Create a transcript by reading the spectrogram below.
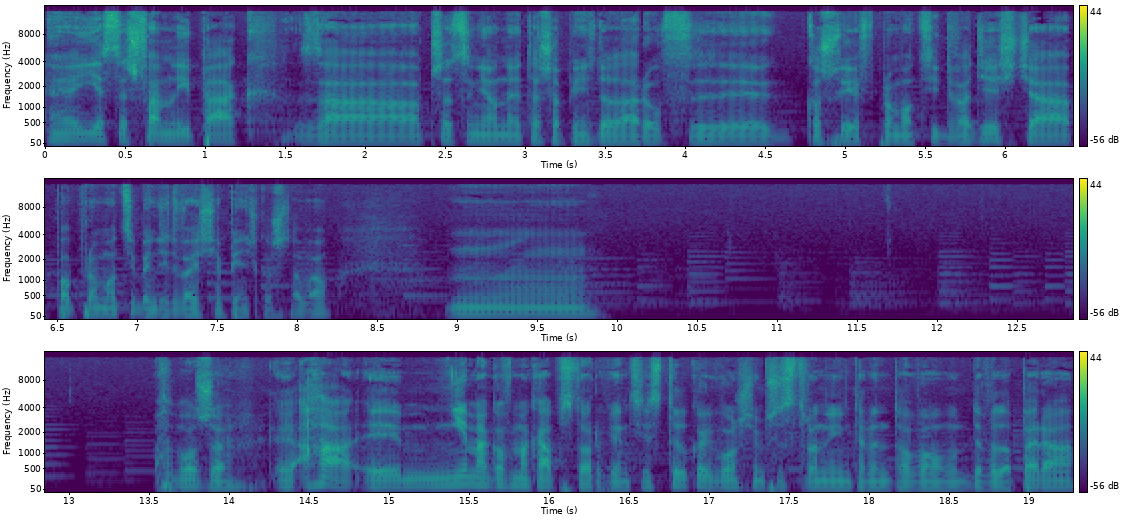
E, Jest też Family Pack za przeceniony też o 5 dolarów. y, Kosztuje w promocji 20, po promocji będzie 25 kosztował. Mm. O Boże. Y, Aha, nie ma go w Mac App Store, więc jest tylko i wyłącznie przez stronę internetową dewelopera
